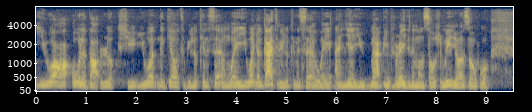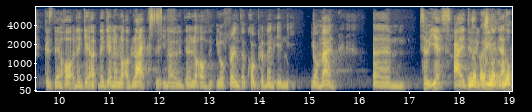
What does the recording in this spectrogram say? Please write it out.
you are all about looks. You you want the girl to be looking a certain way. You want your guy to be looking a certain way. And yeah, you might be parading them on social media or so forth because they're hot. They get they're getting a lot of likes. You know, a lot of your friends are complimenting your man. Um. So yes, I do No, but it's not, that. not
